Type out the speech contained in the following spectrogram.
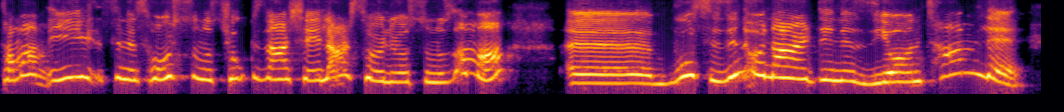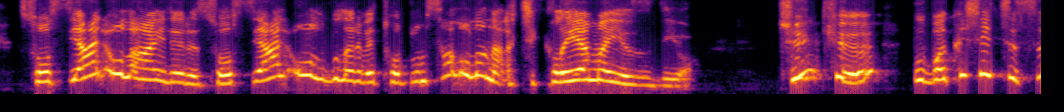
tamam iyisiniz, hoşsunuz, çok güzel şeyler söylüyorsunuz ama e, bu sizin önerdiğiniz yöntemle sosyal olayları, sosyal olguları ve toplumsal olanı açıklayamayız diyor. Çünkü bu bakış açısı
